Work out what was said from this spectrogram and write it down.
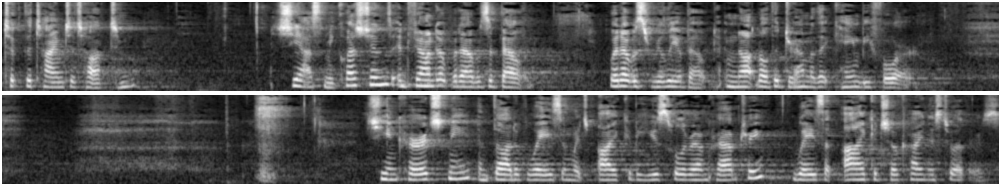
took the time to talk to me. She asked me questions and found out what I was about, what I was really about, and not all the drama that came before. She encouraged me and thought of ways in which I could be useful around Crabtree, ways that I could show kindness to others.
